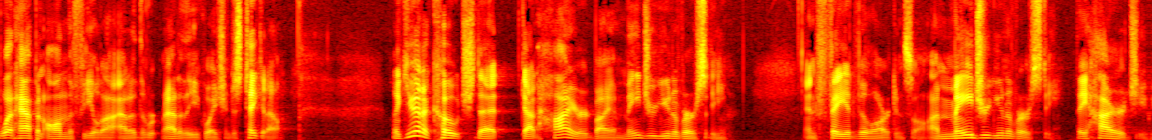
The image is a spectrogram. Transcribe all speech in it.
what happened on the field out of the out of the equation. Just take it out. Like you had a coach that got hired by a major university in Fayetteville, Arkansas, a major university. They hired you.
